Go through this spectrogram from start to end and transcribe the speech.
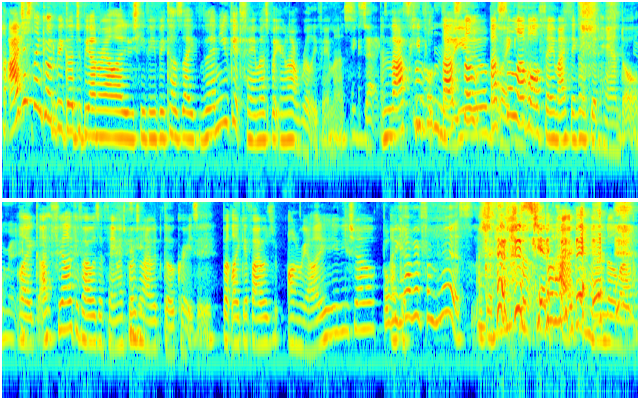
I just think it would be good to be on reality TV because like then you get famous, but you're not really famous. Exactly. And that's People the, that's you, the that's the like, level not- of fame I think I could handle. Right. Like I feel like if I was a famous person, I would go crazy. But like if I was on a reality TV show, But I we could- have it from this. I could- I'm just kidding. I can handle that.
